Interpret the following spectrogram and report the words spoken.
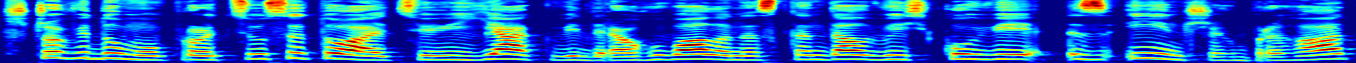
Що відомо про цю ситуацію, як відреагували на скандал військові з інших бригад,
